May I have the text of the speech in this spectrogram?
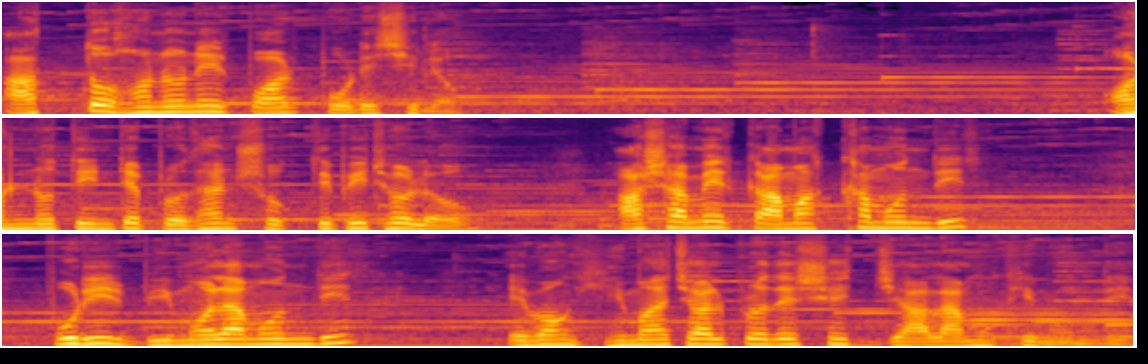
আত্মহননের পর পড়েছিল। অন্য তিনটে প্রধান শক্তিপীঠ হল আসামের কামাখ্যা মন্দির, পুরীর বিমলা মন্দির এবং হিমাচল প্রদেশের জ্বালামুখী মন্দির।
